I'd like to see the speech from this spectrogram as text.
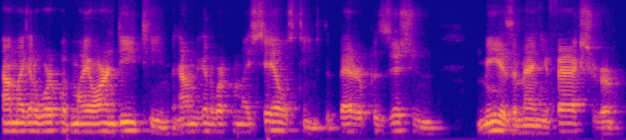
How am I going to work with my R&D team? And how am I going to work with my sales teams to better position me as a manufacturer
